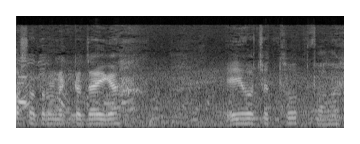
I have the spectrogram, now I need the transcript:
অসাধারণ একটা জায়গা। এই হচ্ছে থ্রোত পাহাড়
